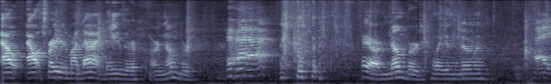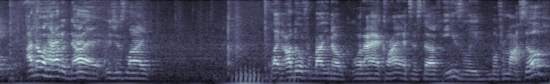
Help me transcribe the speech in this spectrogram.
out out trading my diet days are are numbered. they are numbered, ladies and gentlemen. Hey. I know how to diet. It's just like, like I'll do it for my, you know, when I had clients and stuff easily. But for myself,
